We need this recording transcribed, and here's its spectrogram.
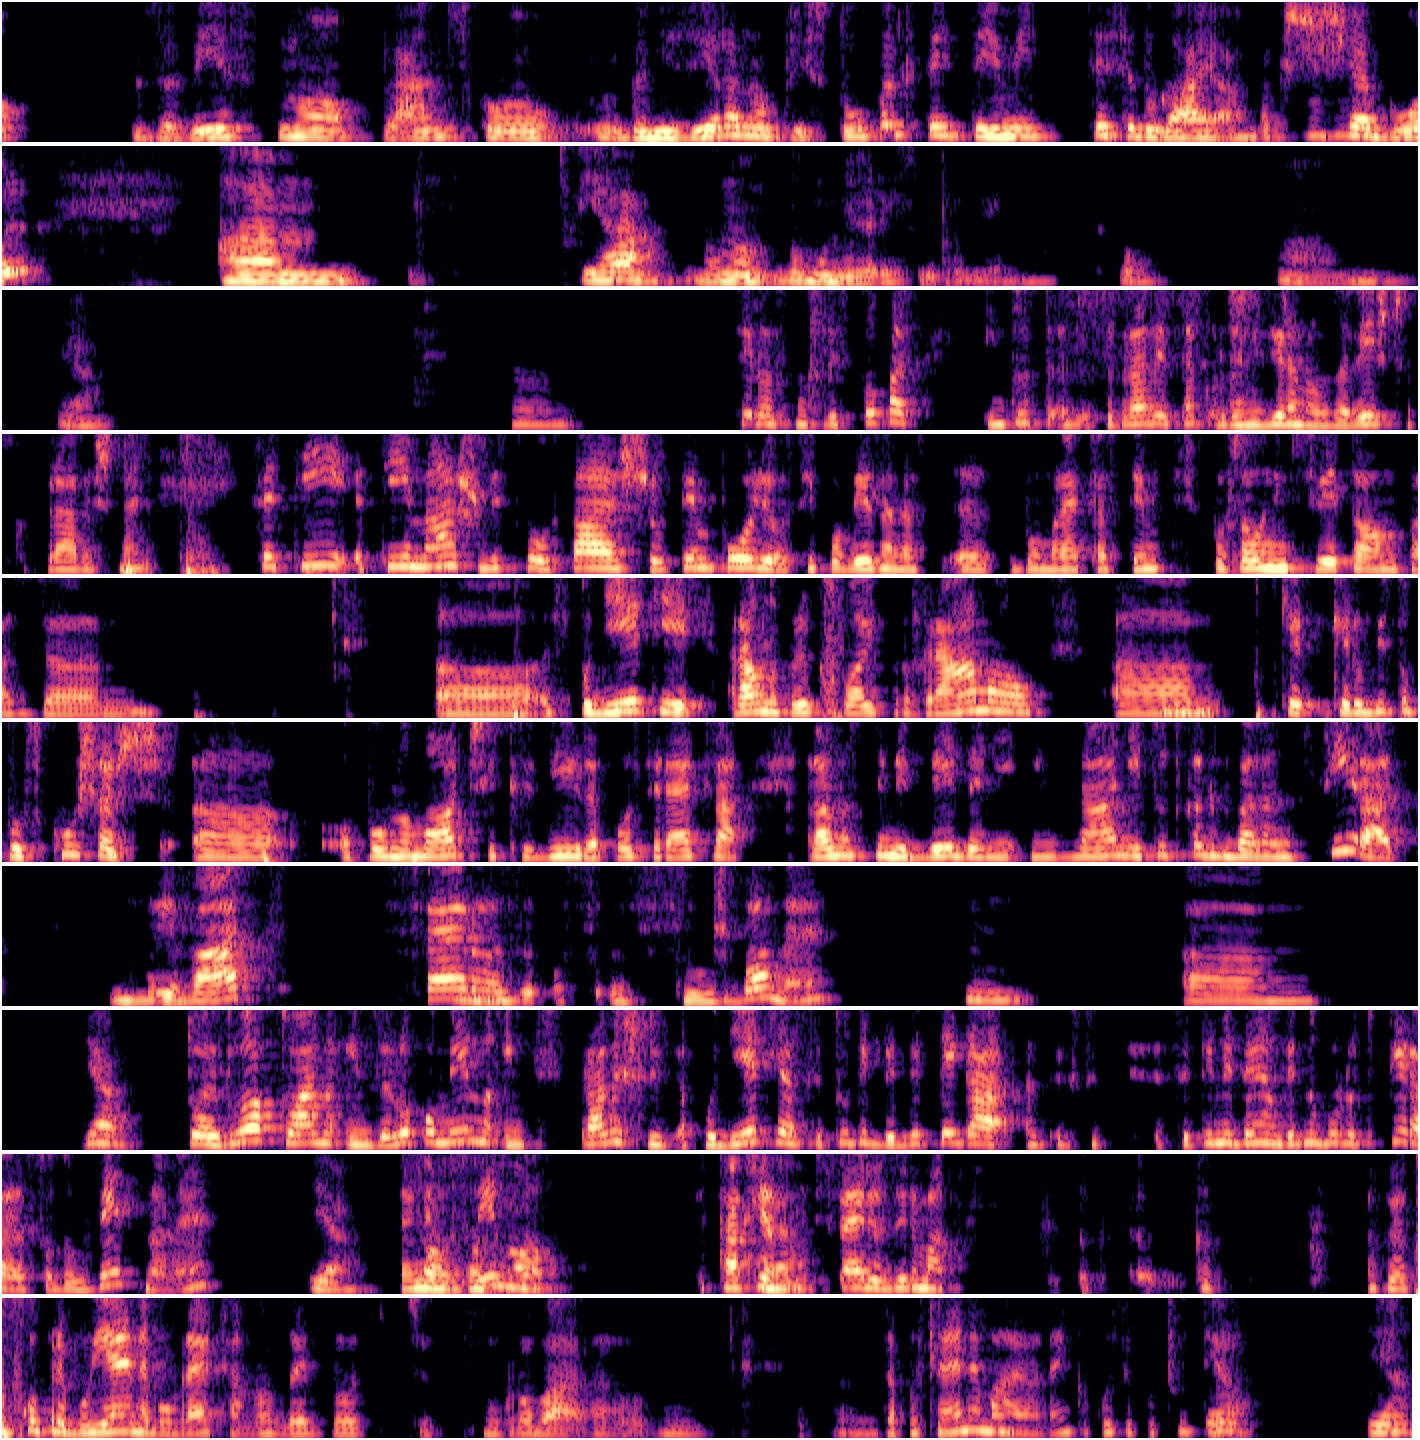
zavestno, plansko, organizirano pristopili k tej temi, vse se dogaja, ampak mhm. še bolj, um, ja, bomo, bomo imeli resen problem. No. Um, ja. um, celostno pristopati. In tudi, se pravi, tako organizirano ozaveščati, kot praviš. Se ti, ti imaš, v bistvu, ostaješ v tem polju, si povezana, s, eh, bom rekla, s tem poslovnim svetom, pa z uh, s podjetji, ravno prek svojih programov, um, mm. ker, ker v bistvu poskušaš uh, opolnomočiti ljudi, lepo si rekla, ravno s temi vedenji in znanji, tudi kako zbalansirati mm. privat sfero mm. z, z službo. Mm. Um, ja. To je zelo aktualno in zelo pomembno. In praviš, podjetja se tudi glede tega, se, se tem idejam vedno bolj odpirajo, so dovzetna. Ja, so, so, so kakšni ja. atmosferi, oziroma kako prebojene, bom rekla, no, zdaj zelo, če sem groba, zaposlene imajo, ne, kako se počutijo. Ja. Ja.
